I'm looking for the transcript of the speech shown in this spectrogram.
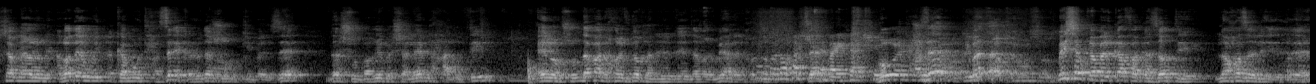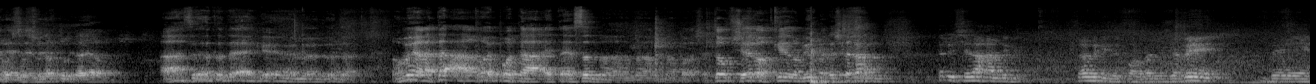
עכשיו. נראה לו, אני לא יודע הוא- כמה הוא התחזק, אני יודע שהוא קיבל זה, אני יודע שהוא בריא ושלם לחלוטין, אין לו שום דבר, אני יכול לבדוק, אני יודע דבר מי, אני יכול לבדוק. אבל לא חשוב, העיקר ש- והוא התחזק, קיבלת. מי שמקבל כאפה כזאתי, לא חוזר לי... אה, זה אתה יודע, כן, לא לא יודע. אומר, אתה רואה פה את היסוד מה- מה- מהפרשה. טוב, שאלות, כן, רבי יוחנן, יש לך? תן לי שאלה אחת, לא הבאתי את זה פה, אבל לגבי, אני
